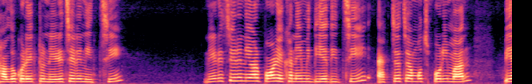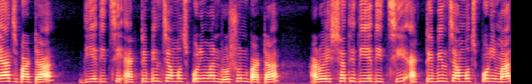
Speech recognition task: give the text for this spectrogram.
ভালো করে একটু নেড়ে চেড়ে নিচ্ছি। নেড়ে চেড়ে নেওয়ার পর এখানে আমি দিয়ে দিচ্ছি এক চা চামচ পরিমাণ পেঁয়াজ বাটা, দিয়ে দিচ্ছি এক টেবিল চামচ পরিমাণ রসুন বাটা, আরও এর সাথে দিয়ে দিচ্ছি এক টেবিল চামচ পরিমাণ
